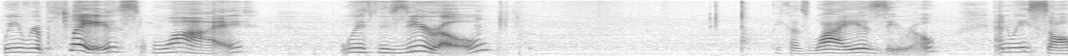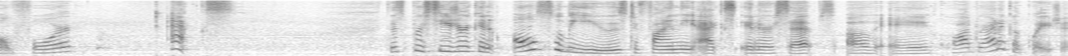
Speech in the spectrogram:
we replace y with 0, because y is 0, and we solve for x. This procedure can also be used to find the x-intercepts of a quadratic equation.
